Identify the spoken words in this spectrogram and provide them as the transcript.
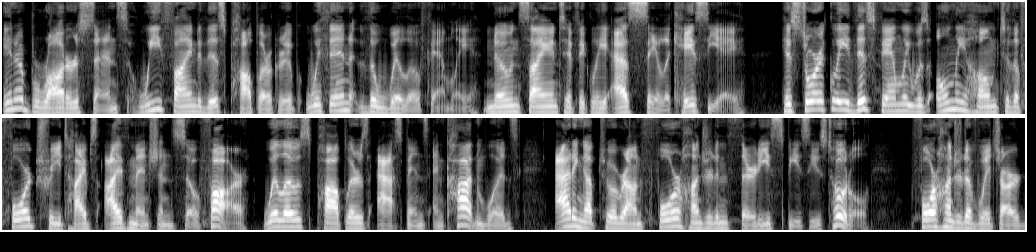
In a broader sense, we find this poplar group within the willow family, known scientifically as Salicaceae. Historically, this family was only home to the four tree types I've mentioned so far willows, poplars, aspens, and cottonwoods, adding up to around 430 species total, 400 of which are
